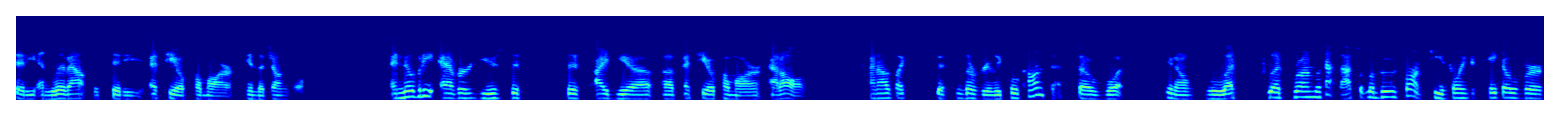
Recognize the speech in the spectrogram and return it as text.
city and live out the city, Etio Pomar, in the jungle. And nobody ever used this this idea of Etio Pomar at all. And I was like, this is a really cool concept. So what you know, let's let's run with that. That's what Mabuse wants. He's going to take over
